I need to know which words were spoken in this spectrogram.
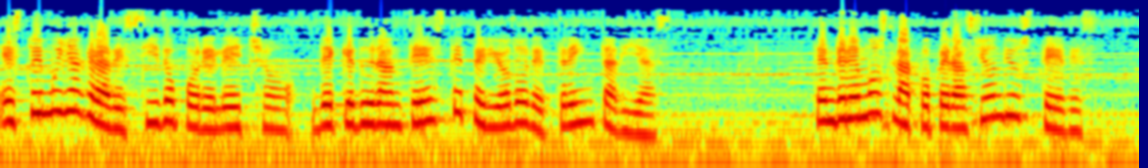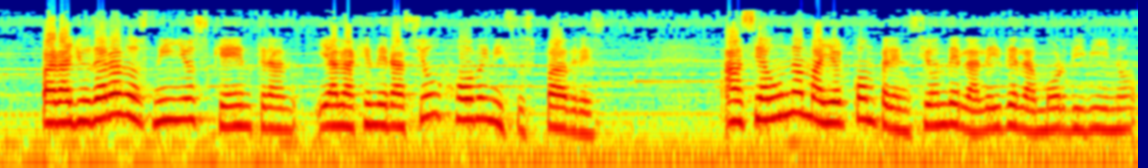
estoy muy agradecido por el hecho de que durante este periodo de 30 días tendremos la cooperación de ustedes para ayudar a los niños que entran y a la generación joven y sus padres hacia una mayor comprensión de la ley del amor divino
